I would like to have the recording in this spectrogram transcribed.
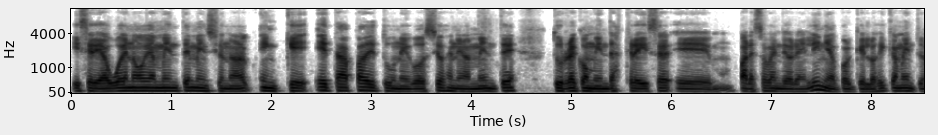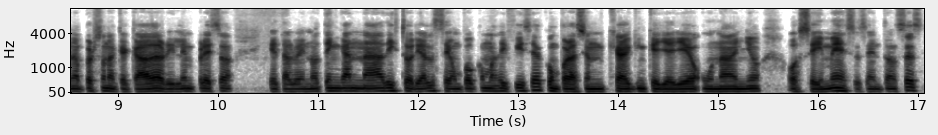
y sería bueno obviamente mencionar en qué etapa de tu negocio generalmente tú recomiendas Crazer eh, para esos vendedores en línea? Porque lógicamente una persona que acaba de abrir la empresa, que tal vez no tenga nada de historial, sea un poco más difícil a comparación que alguien que ya lleva un año o seis meses. Entonces,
